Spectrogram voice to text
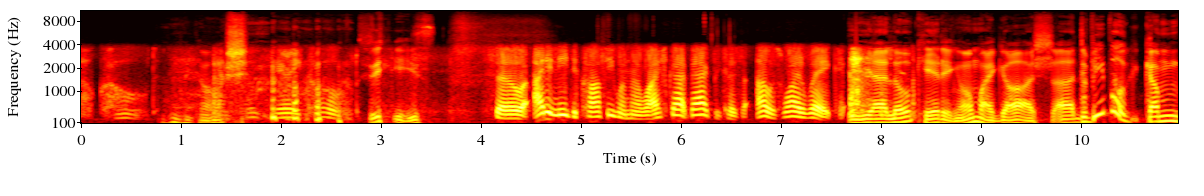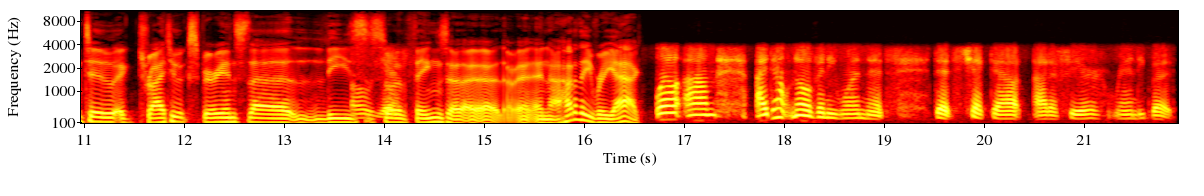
so cold. Oh my gosh, I'm so very cold." Jeez. So I didn't need the coffee when my wife got back because I was wide awake. yeah, no kidding. Oh my gosh. Uh, do people come to uh, try to experience uh, these oh, sort yes. of things, uh, uh, and how do they react? Well, um, I don't know of anyone that's that's checked out out of fear, Randy, but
